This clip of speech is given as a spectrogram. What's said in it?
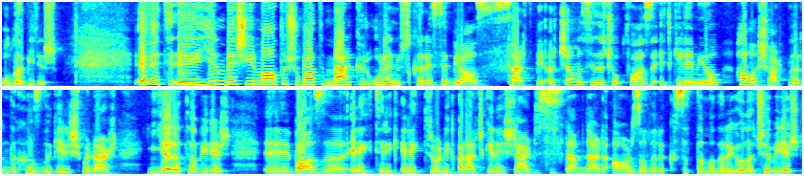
olabilir Evet 25-26 e, Şubat Merkür Uranüs karesi biraz sert bir açı ama sizi çok fazla etkilemiyor. Hava şartlarında hızlı gelişmeler yaratabilir. E, bazı elektrik elektronik araç gereçlerde sistemlerde arızalara kısıtlamalara yol açabilir.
